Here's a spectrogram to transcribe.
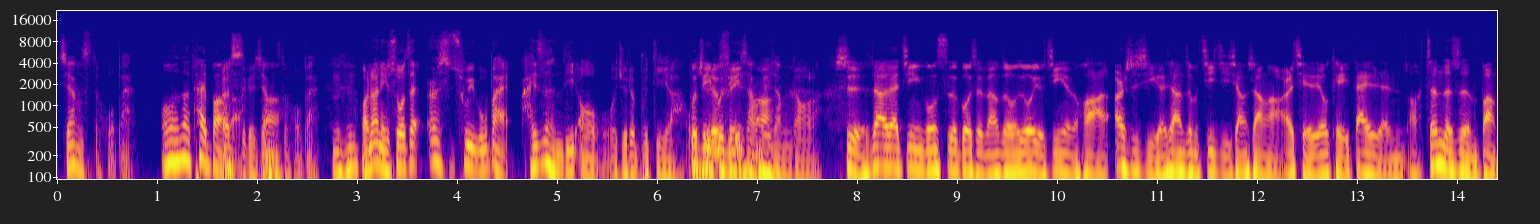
这样子的伙伴。哦，那太棒了！二十个这样子的伙伴，哦，那你说在二十除以五百还是很低哦？我觉得不低啊，我觉得非常非常高了。是，大家在经营公司的过程当中，如果有经验的话，二十几个像这么积极向上啊，而且又可以带人啊，真的是很棒。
